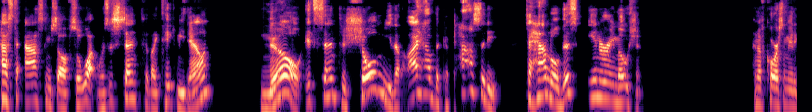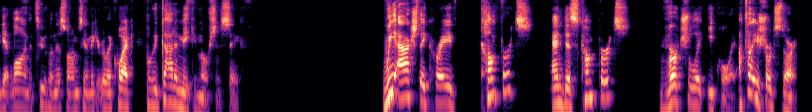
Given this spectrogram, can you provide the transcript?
has to ask himself, so what? Was this sent to like take me down? No, it's sent to show me that I have the capacity to handle this inner emotion. And of course, I'm going to get long in the tooth on this one. I'm just going to make it really quick, but we got to make emotions safe. We actually crave comforts and discomforts virtually equally. I'll tell you a short story.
